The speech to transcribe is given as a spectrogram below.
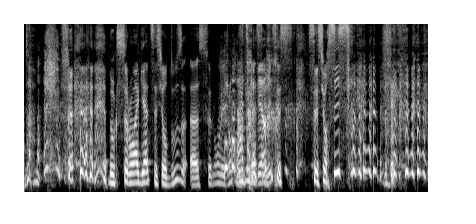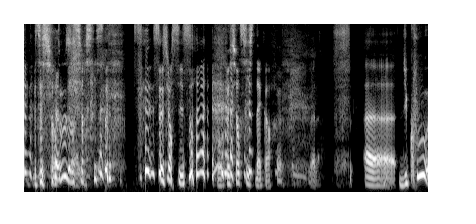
donc, selon Agathe, c'est sur 12. euh, selon les gens qui ont Ah, très la bien. c'est- sur 6. Mais C'est sur 12 ou sur 6 c'est sur 6. On fait sur 6, d'accord. Euh, du coup,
